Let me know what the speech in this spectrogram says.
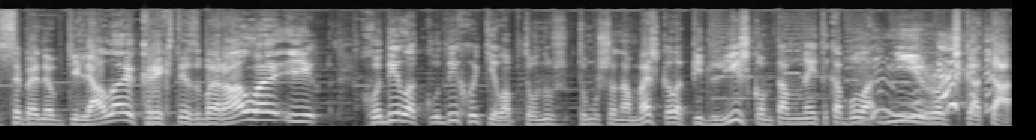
себе не обділяла, крихти збирала і. Ходила куди хотіла б, тому, тому що вона мешкала під ліжком, там в неї така була нірочка та.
